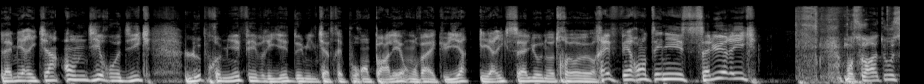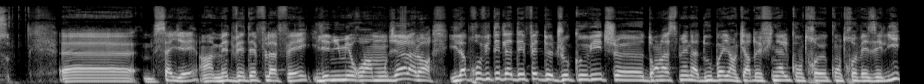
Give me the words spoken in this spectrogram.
l'américain Andy Roddick le 1er février 2004. Et pour en parler, on va accueillir Eric Salio, notre référent tennis. Salut Eric Bonsoir à tous. Euh, ça y est, hein, Medvedev l'a fait. Il est numéro un mondial. Alors, il a profité de la défaite de Djokovic euh, dans la semaine à Dubaï en quart de finale contre contre Veseli.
